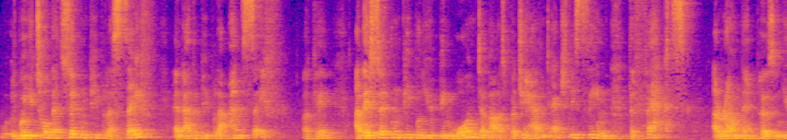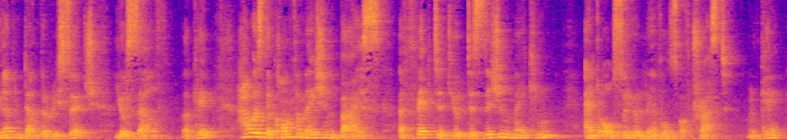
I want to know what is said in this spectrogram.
Were you told that certain people are safe and other people are unsafe? Okay? Are there certain people you've been warned about, but you haven't actually seen the facts around that person. You haven't done the research yourself, okay? How has the confirmation bias affected your decision making and also your levels of trust, okay?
